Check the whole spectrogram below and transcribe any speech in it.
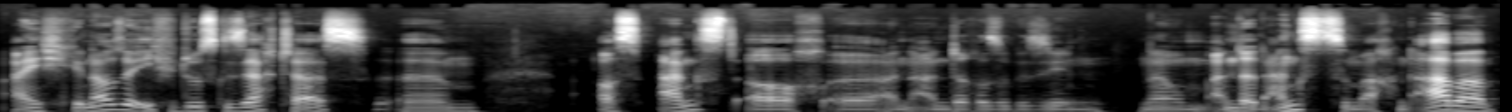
eigentlich genauso ich, wie du es gesagt hast, ähm, aus Angst auch äh, an andere so gesehen, ne, um anderen Angst zu machen, aber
